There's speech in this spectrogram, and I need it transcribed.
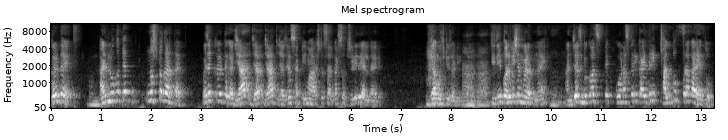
कळतंय. आणि लोक त्यात नुसतं करतायत म्हणजे कळतं का ज्या ज्या ज्या ज्याच्यासाठी महाराष्ट्र सरकार सबसिडी द्यायला तयार ज्या गोष्टीसाठी. तिची परमिशन मिळत नाही. आणि जस्ट बिकॉज ते कोणाच तरी काहीतरी फालतू प्रकार येतो.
